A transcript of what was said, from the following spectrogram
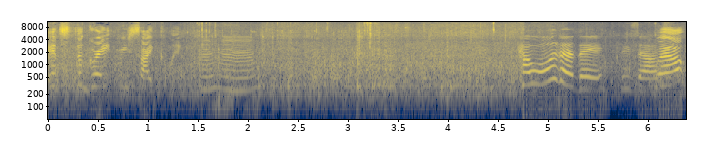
It's the great recycling. Mm-hmm. How old are they, these dogs? Well,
